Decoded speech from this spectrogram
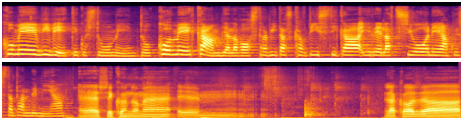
come vivete questo momento? Come cambia la vostra vita scoutistica in relazione a questa pandemia? Eh, secondo me ehm, la cosa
